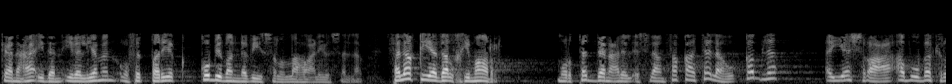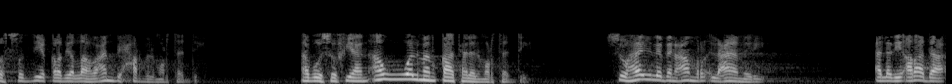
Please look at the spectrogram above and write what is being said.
كان عائدا إلى اليمن وفي الطريق قبض النبي صلى الله عليه وسلم. فلقي ذا الخمار مرتدا على الإسلام فقاتله قبل أن يشرع أبو بكر الصديق رضي الله عنه بحرب المرتدين. أبو سفيان أول من قاتل المرتدين سهيل بن عمرو العامري الذي أراد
